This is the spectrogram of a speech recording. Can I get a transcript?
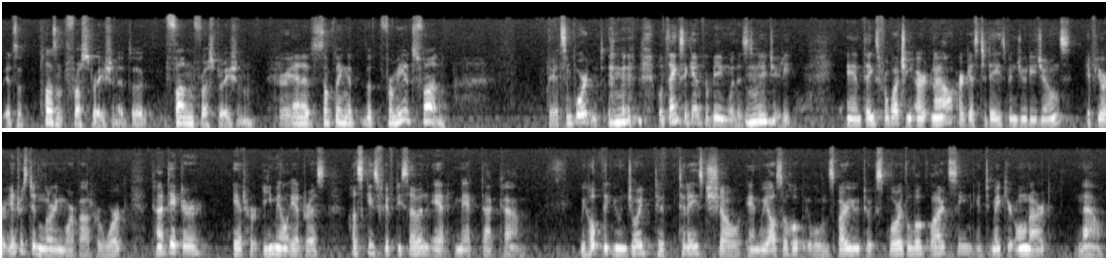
it's a pleasant frustration. It's a fun frustration, Great. and it's something that, that for me it's fun. That's important. Mm-hmm. well, thanks again for being with us today, Judy. And thanks for watching Art Now. Our guest today has been Judy Jones. If you are interested in learning more about her work, contact her at her email address, huskies57 at mac.com. We hope that you enjoyed today's show, and we also hope it will inspire you to explore the local art scene and to make your own art now.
